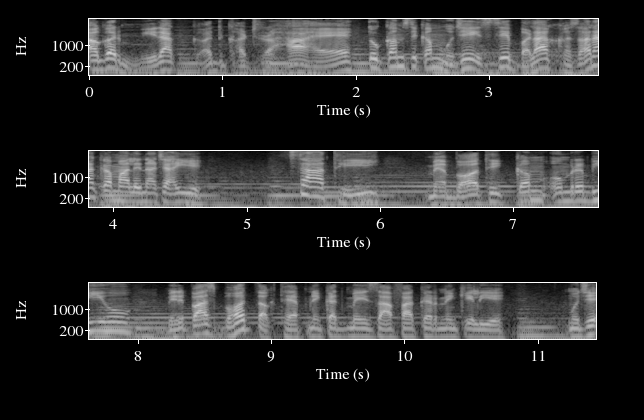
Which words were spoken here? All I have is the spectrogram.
अगर मेरा कद घट रहा है तो कम से कम मुझे इससे बड़ा खजाना कमा लेना चाहिए। साथ ही मैं बहुत ही कम उम्र भी हूँ। मेरे पास बहुत वक्त है अपने कद में इजाफा करने के लिए। मुझे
